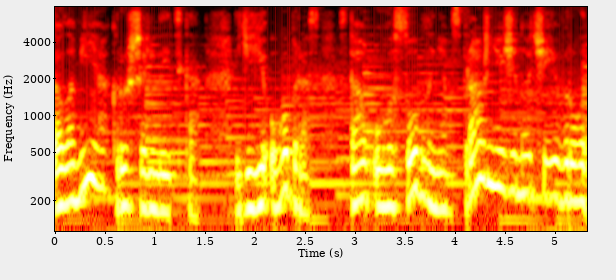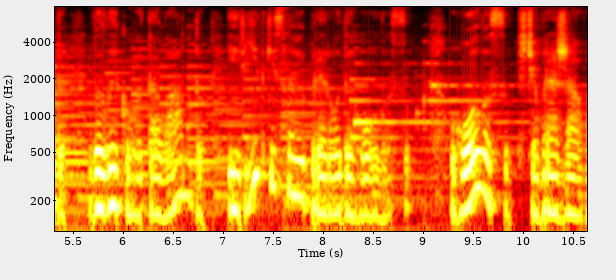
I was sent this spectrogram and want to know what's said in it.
Соломія Крушельницька. Її образ став уособленням справжньої жіночої вроди, великого таланту і рідкісної природи голосу, голосу, що вражав,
